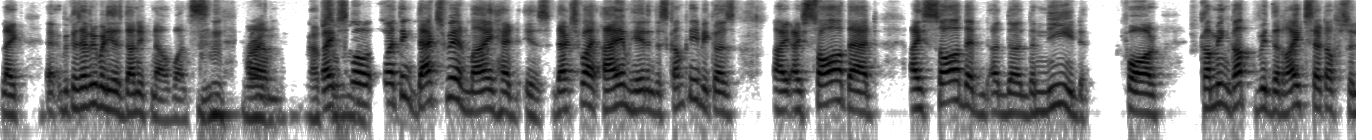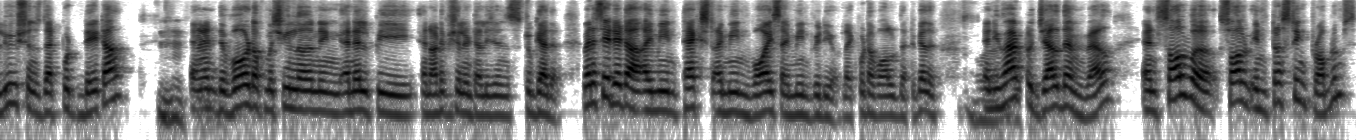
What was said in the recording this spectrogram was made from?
like uh, because everybody has done it now once, mm-hmm. right? Um, right. So, so I think that's where my head is. That's why I am here in this company because I, I saw that I saw that uh, the the need for coming up with the right set of solutions that put data mm-hmm. and the word of machine learning, NLP, and artificial intelligence together. When I say data, I mean text, I mean voice, I mean video. Like put up all of that together, and you have to gel them well and solve a, solve interesting problems.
